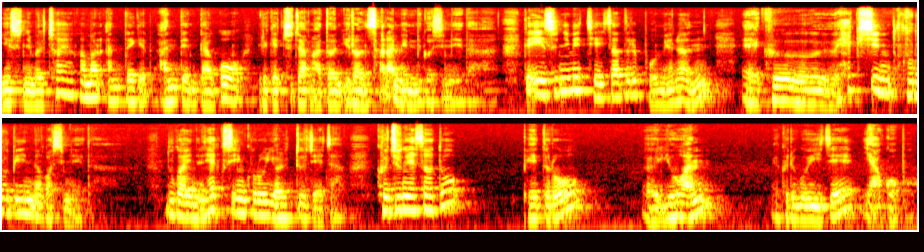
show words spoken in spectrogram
예수님을 처형하면 안 되게 안 된다고 이렇게 주장하던 이런 사람인 것입니다. 그러니까 예수님의 제자들을 보면은 에, 그 핵심 그룹이 있는 것입니다. 누가 있는 핵심 그룹 열두 제자. 그 중에서도 베드로, 어, 요한, 그리고 이제 야고보.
